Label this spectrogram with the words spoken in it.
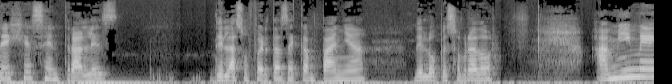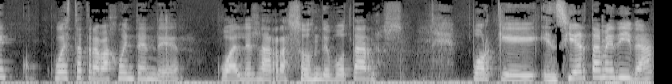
ejes centrales de las ofertas de campaña de López Obrador. A mí me cu- cuesta trabajo entender cuál es la razón de votarlos, porque en cierta medida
